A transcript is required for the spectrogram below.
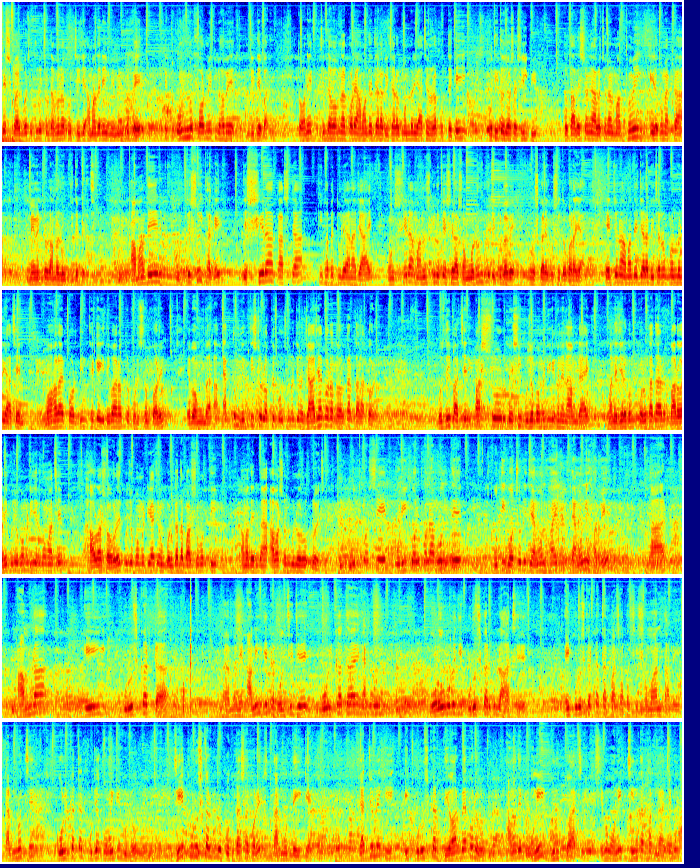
বেশ কয়েক বছর ধরে চিন্তাভাবনা করছি যে আমাদের এই মেমেন্টোকে একটু অন্য ফর্মে কীভাবে দিতে পারি। তো অনেক চিন্তাভাবনার পরে আমাদের যারা বিচারক মণ্ডলী আছেন, ওরা প্রত্যেকেই অতীত যশা শিল্পী। তো তাদের সঙ্গে আলোচনার মাধ্যমেই এরকম একটা মেমেন্টোর আমরা রূপ দিতে পেরেছি। আমাদের উদ্দেশ্যই থাকে যে সেরা কাজটা কীভাবে তুলে আনা যায় এবং সেরা মানুষগুলোকে, সেরা সংগঠনগুলোকে কীভাবে পুরস্কারে ভূষিত করা যায়। এর জন্য আমাদের যারা বিচারক মণ্ডলী আছেন মহালয় পরদিন থেকেই দিবারাত্র পরিশ্রম করেন এবং একদম নির্দিষ্ট লক্ষ্যে পৌঁছানোর জন্য যা যা করা দরকার তারা করেন। বুঝতেই পারছেন, পাঁচশোর বেশি পুজো কমিটি এখানে নাম দেয়। মানে যেরকম কলকাতার বারোয়ারি পুজো কমিটি যেরকম আছে, হাওড়া শহরের পুজো কমিটি আছে এবং কলকাতা পার্শ্ববর্তী আমাদের আবাসনগুলো রয়েছে। উৎকর্ষের পরিকল্পনা বলতে প্রতি বছরই যেমন হয় তেমনই হবে। আর আমরা এই পুরস্কারটা মানে আমি যেটা বলছি যে কলকাতায় এখন বড় বড় যে পুরস্কারগুলো আছে, এই পুরস্কারটা তার পাশাপাশি সমান তালে। কারণ হচ্ছে কলকাতার পূজা কমিটিগুলো যে পুরস্কারগুলো প্রত্যাশা করে, তার মধ্যে এইটা একটা। যার জন্য কি এই পুরস্কার দেওয়ার ব্যাপারেও আমাদের অনেক গুরুত্ব আছে এবং অনেক চিন্তা ভাবনা আছে এবং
